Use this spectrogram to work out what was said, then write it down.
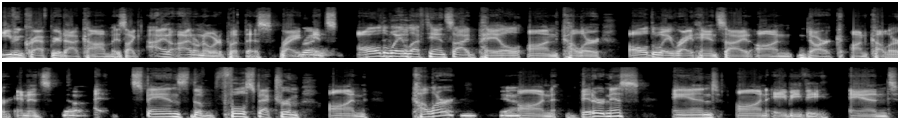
even craftbeer.com is like I, I don't know where to put this right? right. it's all the way left hand side pale on color all the way right hand side on dark on color and it's yep. it spans the full spectrum on color yeah. on bitterness and on abv and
